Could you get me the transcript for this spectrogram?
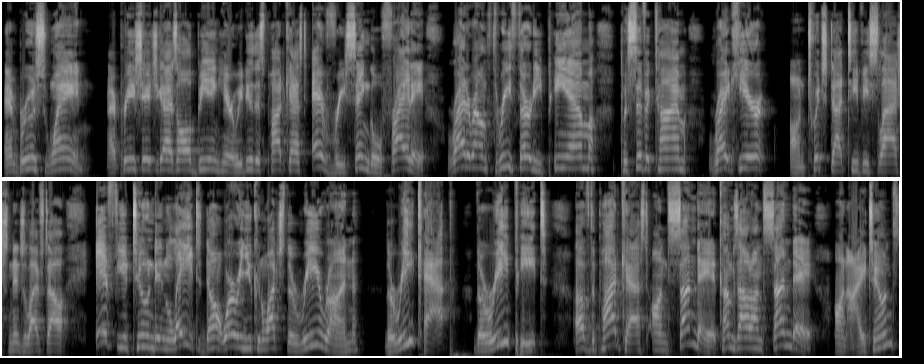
and Bruce Wayne. I appreciate you guys all being here. We do this podcast every single Friday, right around 3:30 p.m. Pacific time, right here on twitch.tv slash ninja lifestyle. If you tuned in late, don't worry, you can watch the rerun, the recap, the repeat of the podcast on Sunday. It comes out on Sunday on iTunes,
